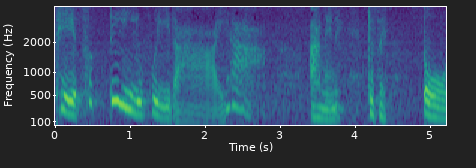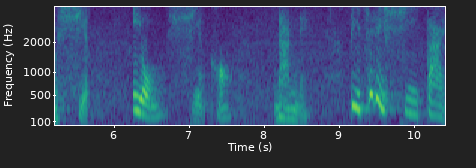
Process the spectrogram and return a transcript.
提出智慧来啦，安尼呢，叫做多性用性吼。咱呢，伫这个时代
